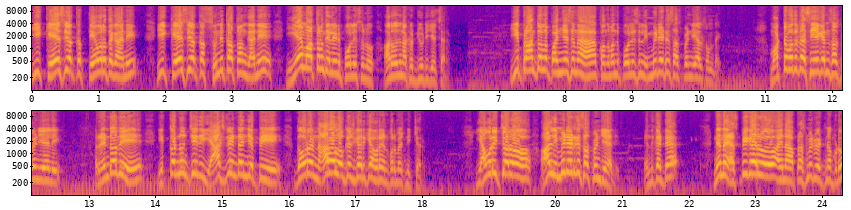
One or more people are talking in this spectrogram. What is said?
ఈ కేసు యొక్క తీవ్రత కానీ ఈ కేసు యొక్క సున్నితత్వం కానీ ఏమాత్రం తెలియని పోలీసులు ఆ రోజున అక్కడ డ్యూటీ చేశారు. ఈ ప్రాంతంలో పనిచేసిన కొంతమంది పోలీసులను ఇమ్మీడియట్గా సస్పెండ్ చేయాల్సి ఉంది. మొట్టమొదట సీఏ గారిని సస్పెండ్ చేయాలి. రెండోది ఇక్కడి నుంచి ఇది యాక్సిడెంట్ అని చెప్పి గౌరవ నారా లోకేష్ గారికి ఎవరు ఇన్ఫర్మేషన్ ఇచ్చారు? ఎవరు ఇచ్చారో వాళ్ళు ఇమ్మీడియట్గా సస్పెండ్ చేయాలి. ఎందుకంటే నిన్న ఎస్పీ గారు ఆయన ప్రెస్ మీట్ పెట్టినప్పుడు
